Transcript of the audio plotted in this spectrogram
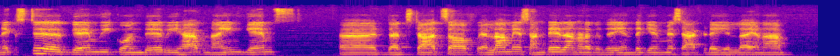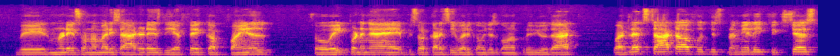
next game week வந்து we have nine games that starts off எல்லாமே சண்டே தான் நடக்குது. எந்த கேமுமே சாட்டர்டே இல்லை. ஏன்னா வே- முன்னாடியே சொன்ன மாதிரி Saturday the FA Cup final so wait பண்ணுங்க. எபிசோட் கடைசி வரைக்கும் just gonna preview that but let start off with this Premier League fixtures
